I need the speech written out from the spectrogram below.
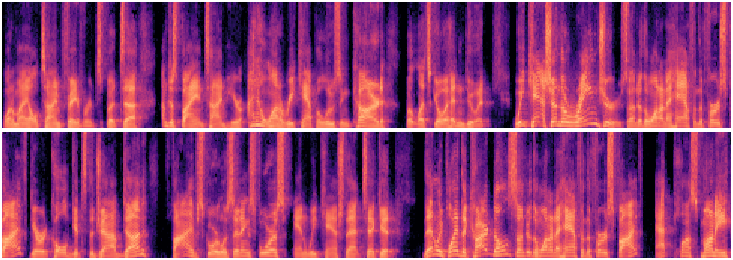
one of my all time favorites. But uh, I'm just buying time here. I don't want to recap a losing card, but let's go ahead and do it. We cash in the Rangers under the one and a half in the first five. Gerrit Cole gets the job done. Five scoreless innings for us, and we cash that ticket. Then we played the Cardinals under the one and a half in the first five at plus money.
